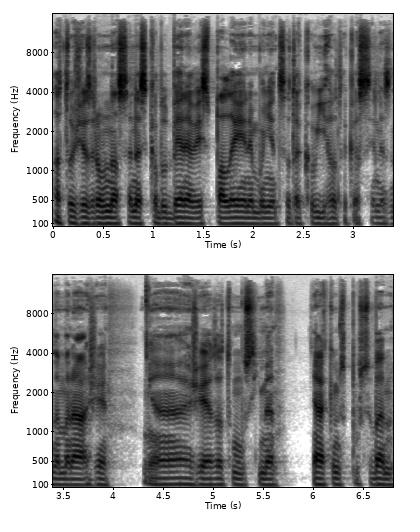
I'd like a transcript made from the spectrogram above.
a to, že zrovna se dneska blbě nevyspali nebo něco takového, tak asi neznamená, že, eh, že je za to musíme nějakým způsobem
